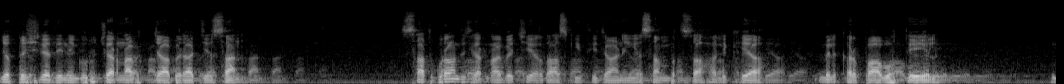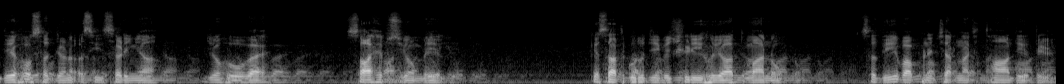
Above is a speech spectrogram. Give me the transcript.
ਜੋ ਪਿਛਲੇ ਦਿਨੀ ਗੁਰੂ ਚਰਨਾਂ ਵਿੱਚ ਜਾ ਬਿਰਾਜੇ ਸਨ। ਸਤਿਗੁਰਾਂ ਦੇ ਚਰਨਾਂ ਵਿੱਚ ਇਹ ਅਰਦਾਸ ਕੀਤੀ ਜਾਣੀ ਹੈ ਸੰਬਤ ਸਾਹ ਲਿਖਿਆ ਮਿਲ ਕਰ ਪਾਵੋ ਤੇਲ। ਦੇਹੋ ਸੱਜਣ ਅਸੀਂ ਸੜੀਆਂ, ਜੋ ਹੋਵੇ ਸਾਹਿਬ ਸਿਓ ਮੇਲ। ਕਿ ਸਤਿਗੁਰੂ ਜੀ ਵਿਛੜੀ ਹੋਈ ਆਤਮਾ ਨੂੰ ਸਦੀਵ ਆਪਣੇ ਚਰਨਾਂ 'ਚ ਥਾਂ ਦੇ ਦੇਣ।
